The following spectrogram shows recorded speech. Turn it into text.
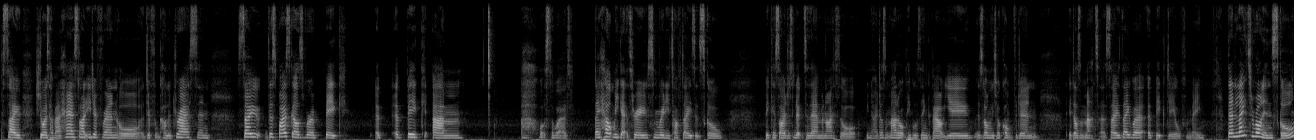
So she'd always have her hair slightly different or a different coloured dress. And so the Spice Girls were a big, a, a big, um, what's the word? They helped me get through some really tough days at school because I just looked to them and I thought, you know, it doesn't matter what people think about you as long as you're confident it doesn't matter. So they were a big deal for me. Then later on in school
